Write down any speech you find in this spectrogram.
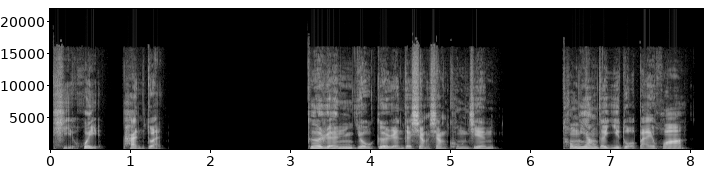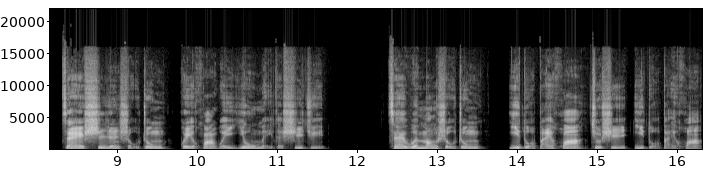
体会、判断。个人有个人的想象空间，同样的一朵白花，在诗人手中会化为优美的诗句，在文盲手中，一朵白花就是一朵白花，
